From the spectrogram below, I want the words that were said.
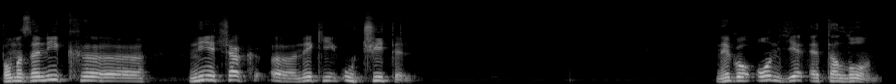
Pomazanik uh, nije čak uh, neki učitelj, nego on je etalon.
